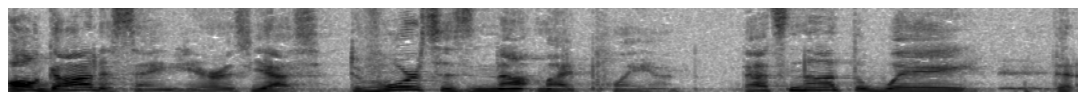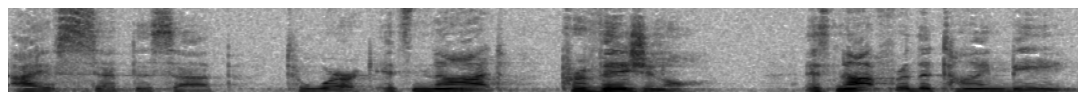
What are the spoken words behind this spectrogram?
all God is saying here is yes, divorce is not my plan. That's not the way that I have set this up to work. It's not provisional, it's not for the time being.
